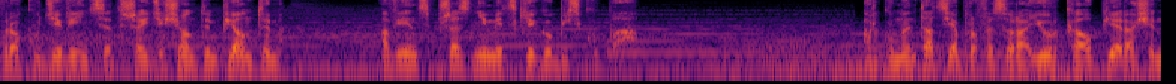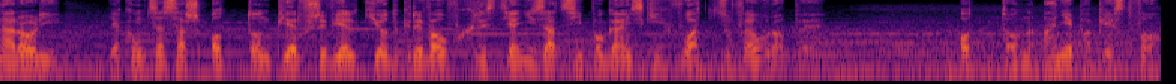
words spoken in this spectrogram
w roku 965, a więc przez niemieckiego biskupa. Argumentacja profesora Jurka opiera się na roli, jaką cesarz Otton I Wielki odgrywał w chrystianizacji pogańskich władców Europy. Otton, a nie papiestwo,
